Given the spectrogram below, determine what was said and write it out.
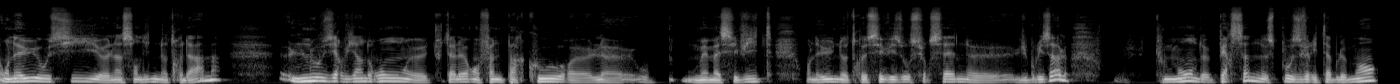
On a eu aussi l'incendie de Notre-Dame. Nous y reviendrons euh, tout à l'heure en fin de parcours, euh, ou même assez vite. On a eu notre Céveso sur scène, euh, Lubrizol. Tout le monde, personne ne se pose véritablement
